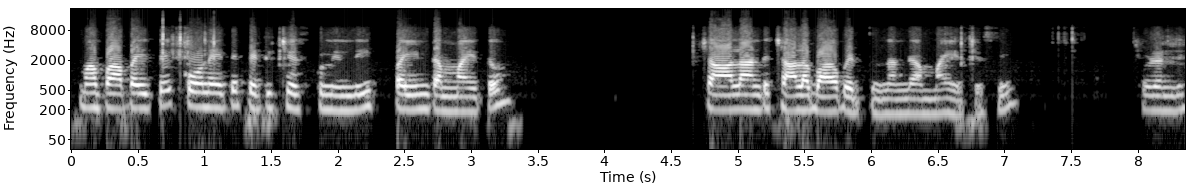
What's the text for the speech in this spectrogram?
మా పాప అయితే కోన్ అయితే పెట్టించేసుకునింది పైంట్ అమ్మాయితో. చాలా అంటే చాలా బాగా పెడుతుందండి అమ్మాయి వచ్చేసి. చూడండి.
